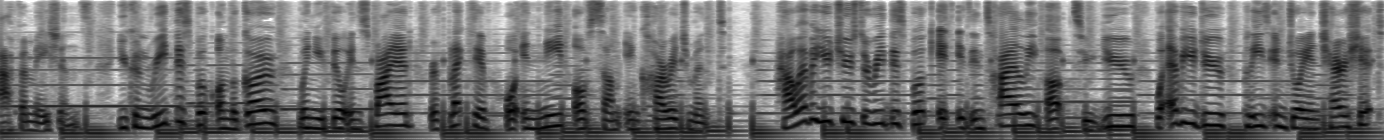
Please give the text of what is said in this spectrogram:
affirmations. You can read this book on the go when you feel inspired, reflective, or in need of some encouragement. However, you choose to read this book, it is entirely up to you. Whatever you do, please enjoy and cherish it.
